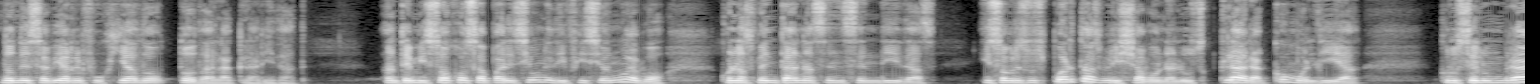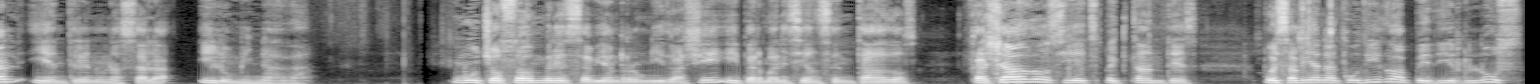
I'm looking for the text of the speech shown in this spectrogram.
dónde se había refugiado toda la claridad. Ante mis ojos apareció un edificio nuevo, con las ventanas encendidas, y sobre sus puertas brillaba una luz clara como el día, Crucé el umbral y entré en una sala iluminada. Muchos hombres se habían reunido allí y permanecían sentados, callados y expectantes, pues habían acudido a pedir luz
